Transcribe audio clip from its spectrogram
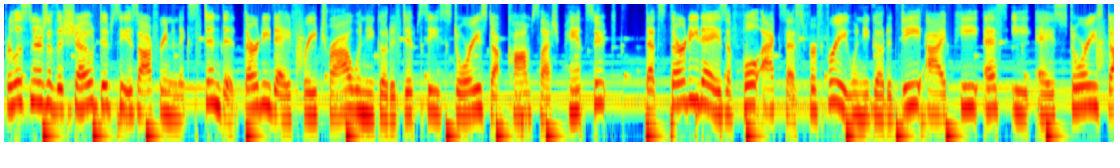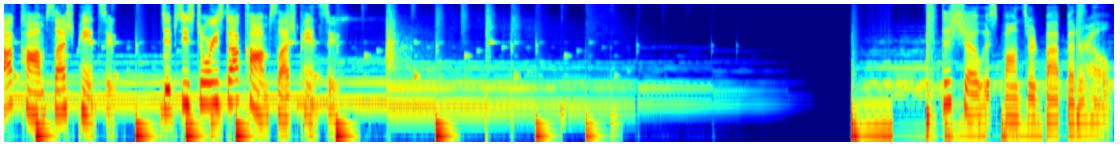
For listeners of the show, Dipsea is offering an extended 30-day free trial when you go to dipseastories.com slash pantsuit. That's 30 days of full access for free when you go to D-I-P-S-E-A stories.com slash pantsuit. dipseastories.com slash pantsuit. This show is sponsored by BetterHelp.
